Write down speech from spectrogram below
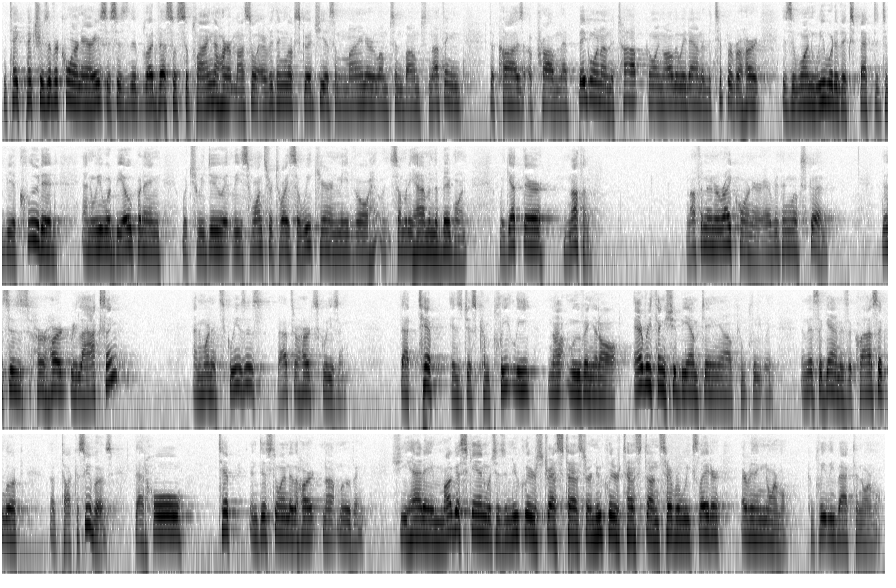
we take pictures of her coronaries. This is the blood vessels supplying the heart muscle. Everything looks good. She has some minor lumps and bumps, nothing to cause a problem. That big one on the top, going all the way down to the tip of her heart, is the one we would have expected to be occluded and we would be opening, which we do at least once or twice a week here in Meadville, somebody having the big one. We get there, nothing. Nothing in her right corner. Everything looks good. This is her heart relaxing, and when it squeezes, that's her heart squeezing. That tip is just completely not moving at all Everything should be emptying out completely. And this, again, is a classic look of Takotsubos. That whole tip and distal end of the heart not moving. She had a MUGA scan, which is a nuclear stress test or nuclear test done several weeks later. Everything normal, completely back to normal.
